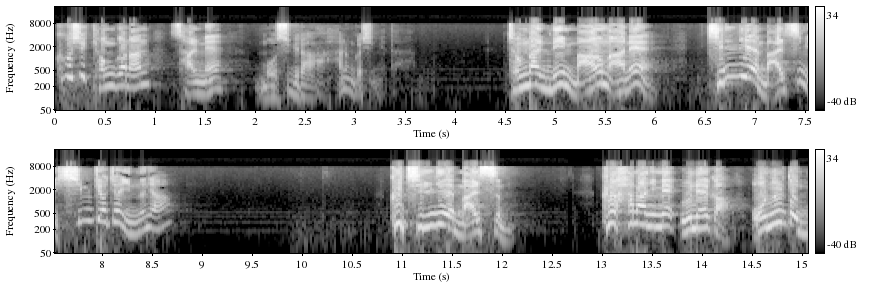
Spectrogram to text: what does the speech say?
그것이 경건한 삶의 모습이라 하는 것입니다. 정말 네 마음 안에 진리의 말씀이 심겨져 있느냐? 그 진리의 말씀, 그 하나님의 은혜가 오늘도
